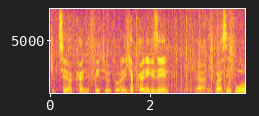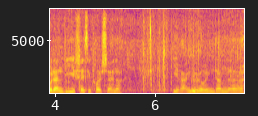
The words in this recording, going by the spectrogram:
gibt es hier keine Friedhöfe. Oder ich habe keine gesehen. Ja, ich weiß nicht, wo dann die Schleswig-Holsteiner ihre Angehörigen dann äh,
